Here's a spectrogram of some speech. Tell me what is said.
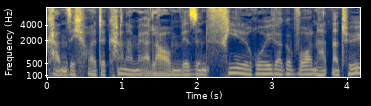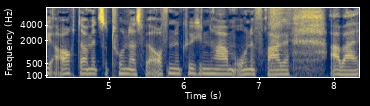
kann sich heute keiner mehr erlauben. Wir sind viel ruhiger geworden, hat natürlich auch damit zu tun, dass wir offene Küchen haben, ohne Frage. Aber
